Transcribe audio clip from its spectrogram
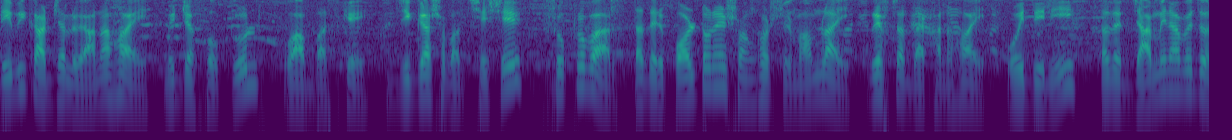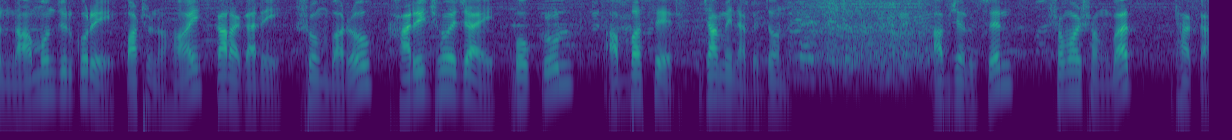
ডিবি কার্যালয়ে আনা হয় মির্জা ফখরুল ও আব্বাসকে। জিজ্ঞাসাবাদ শেষে শুক্রবার তাদের পল্টনের সংঘর্ষের মামলায় গ্রেফতার দেখানো হয়। ওই দিনই তাদের জামিন আবেদন নামঞ্জুর করে পাঠানো হয় কারাগারে। সোমবারও খারিজ হয়ে যায় ফখরুল, আব্বাসের জামিন আবেদন। আফজাল হোসেন, সময় সংবাদ, ঢাকা।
